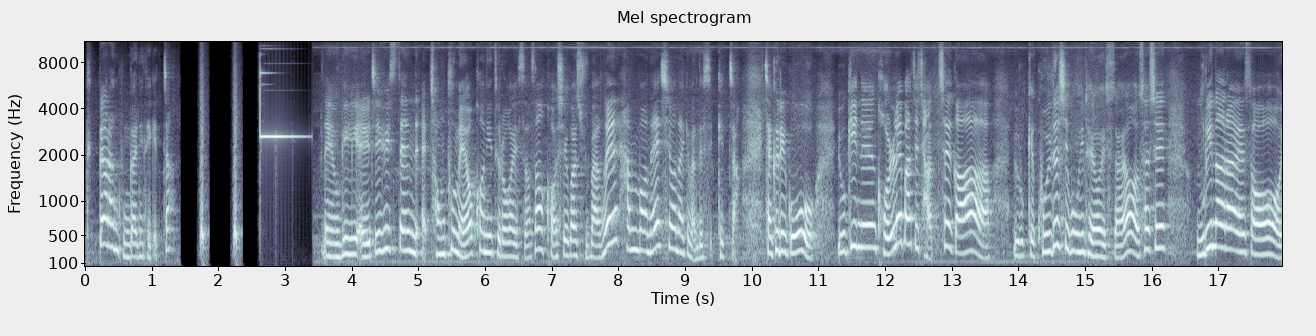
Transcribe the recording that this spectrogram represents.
특별한 공간이 되겠죠? 네, 여기 LG 휘센 정품 에어컨이 들어가 있어서 거실과 주방을 한 번에 시원하게 만들 수 있겠죠. 자, 그리고 여기는 걸레바지 자체가 이렇게 골드 시공이 되어 있어요. 사실 우리나라에서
